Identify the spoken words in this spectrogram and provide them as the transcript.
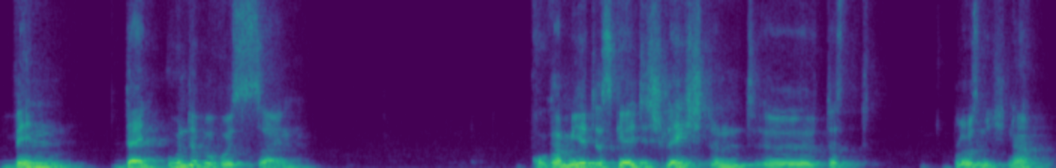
wenn dein Unterbewusstsein programmiert ist, Geld ist schlecht und äh, das bloß nicht, ne?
